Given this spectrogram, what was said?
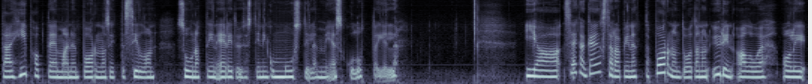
tämä hip-hop-teemainen porno sitten silloin suunnattiin erityisesti niin kuin mustille mieskuluttajille. Ja sekä gangsterapin että pornon tuotannon ydinalue oli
